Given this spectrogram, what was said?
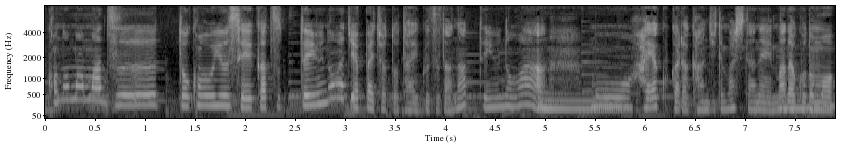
このままずっとこういう生活っていうのはやっぱりちょっと退屈だなっていうのはもう早くから感じてましたね。まだ子供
